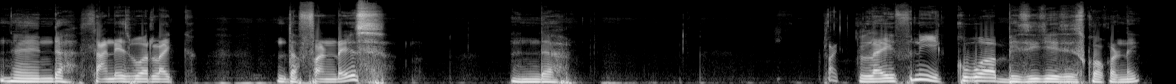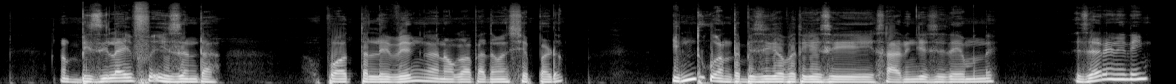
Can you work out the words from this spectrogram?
and uh, sundays were like the fun days and uh, like లైఫ్ని ఎక్కువ బిజీ చేసేసుకోకండి బిజీ లైఫ్ వర్క్ ద లివింగ్ అని ఒక పెద్ద మనిషి చెప్పాడు ఎందుకు అంత బిజీగా బతికేసి సాధించేసేది ఏముంది ఇస్ దర్ ఎనీథింగ్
